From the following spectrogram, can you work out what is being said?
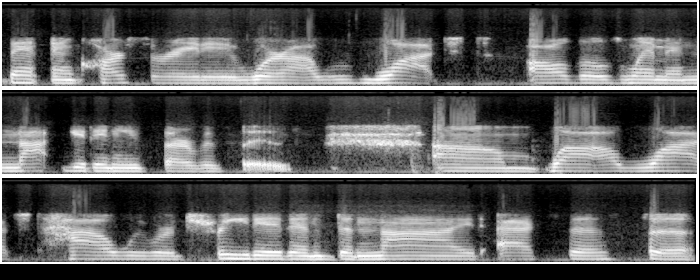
spent incarcerated where I watched all those women not get any services, um, while I watched how we were treated and denied access to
